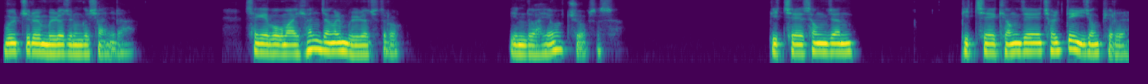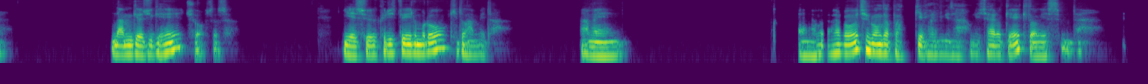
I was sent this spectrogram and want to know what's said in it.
물질을 물려주는 것이 아니라 세계 복음화 현장을 물려주도록 인도하여 주옵소서. 빛의 성전, 빛의 경제의 절대 이정표를 남겨주게 해 주옵소서. 예수 그리스도의 이름으로 기도합니다. 아멘. 아, 오늘 하루 즐거운 답 받기 바랍니다. 우리 자유롭게 기도하겠습니다.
